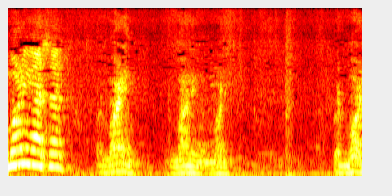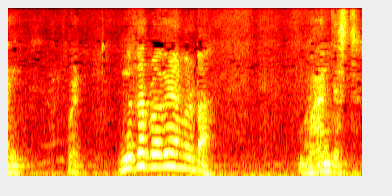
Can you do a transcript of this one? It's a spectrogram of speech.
morning, Ashan. Good morning. Good morning. Good morning. Good morning. What's the problem, program കേട്ടോ മാഞ്ചസ്റ്റർ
